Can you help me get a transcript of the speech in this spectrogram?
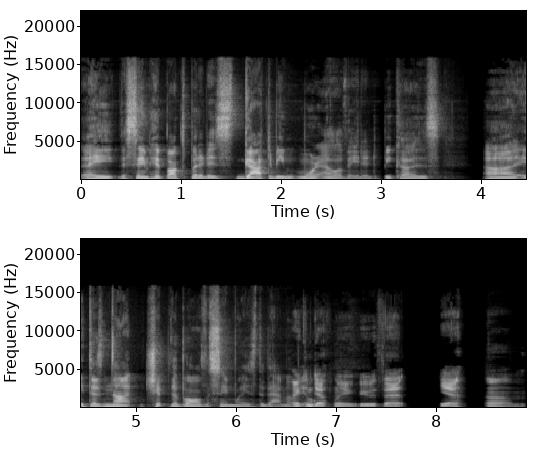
a the same hitbox, but it has got to be more elevated because uh, it does not chip the ball the same way as the Batmobile. I can definitely agree with that. Yeah. Um,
